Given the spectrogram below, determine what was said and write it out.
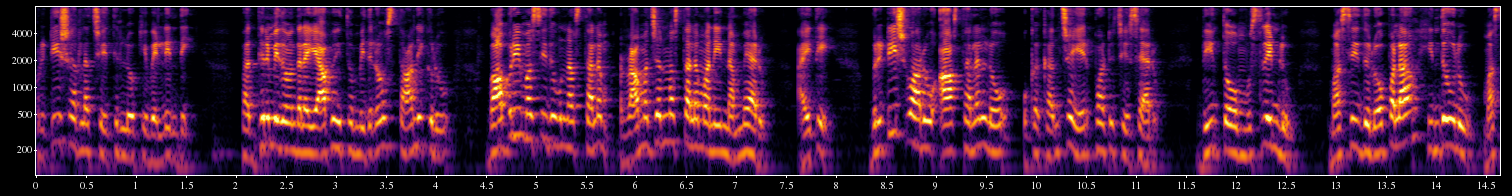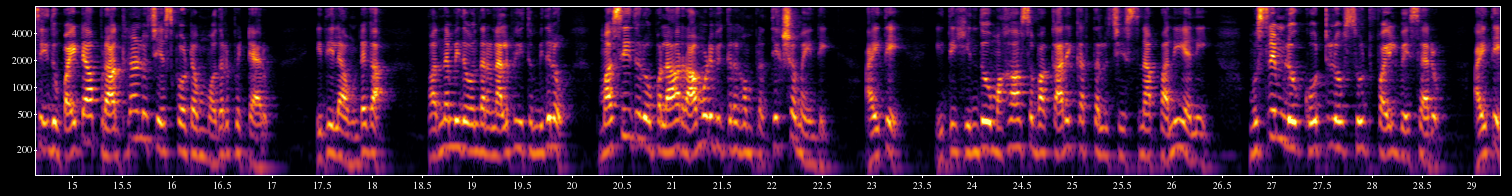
బ్రిటిషర్ల చేతుల్లోకి వెళ్ళింది. పద్దెనిమిది వందల యాభై తొమ్మిదిలో స్థానికులు బాబ్రీ మసీదు ఉన్న స్థలం రామజన్మస్థలం అని నమ్మారు. అయితే బ్రిటిష్ వారు ఆ స్థలంలో ఒక కంచె ఏర్పాటు చేశారు. దీంతో ముస్లింలు మసీదు లోపల హిందువులు మసీదు బయట ప్రార్థనలు చేసుకోవటం మొదలుపెట్టారు. ఇదిలా ఉండగా పంతొమ్మిది వందల నలభై తొమ్మిదిలో మసీదు లోపల రాముడి విగ్రహం ప్రత్యక్షమైంది. అయితే ఇది హిందూ మహాసభ కార్యకర్తలు చేసిన పని అని ముస్లింలు కోర్టులో సూట్ ఫైల్ వేశారు. అయితే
